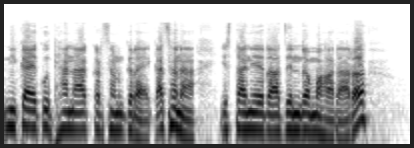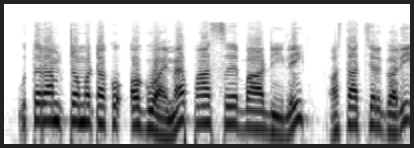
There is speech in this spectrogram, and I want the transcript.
निकायको ध्यान आकर्षण गराएका छन्। स्थानीय राजेन्द्र महरा र उत्तराम टमटाको अगुवाईमा पाँच सय बाढीले हस्ताक्षर गरी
